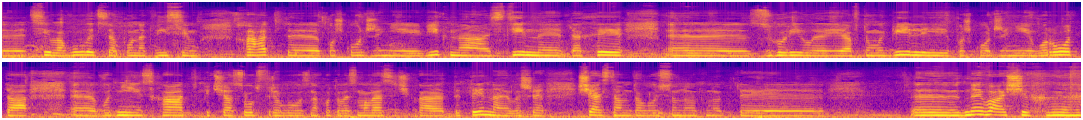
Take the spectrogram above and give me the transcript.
Е, Ціла вулиця, понад вісім хат, е, пошкоджені вікна, стіни, дахи, е, згоріли автомобілі, пошкоджені ворота. В одній з хат під час обстрілу знаходилась малесечка дитина, і лише щастям вдалося уникнути. е, Найважчих найважчої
